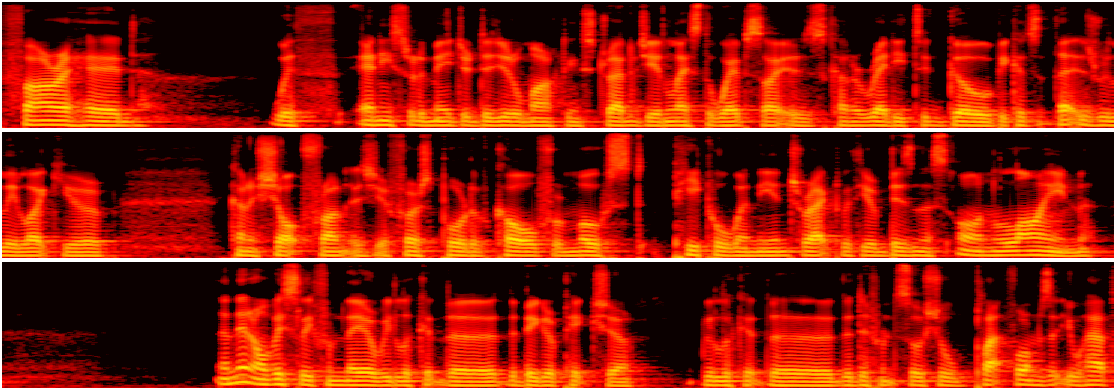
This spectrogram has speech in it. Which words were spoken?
far ahead with any sort of major digital marketing strategy unless the website is kind of ready to go because that is really like your kind of shop front is your first port of call for most people when they interact with your business online. And then obviously from there we look at the the bigger picture. We look at the the different social platforms that you'll have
